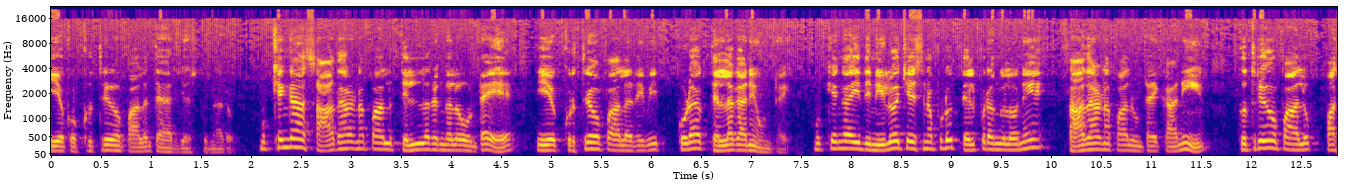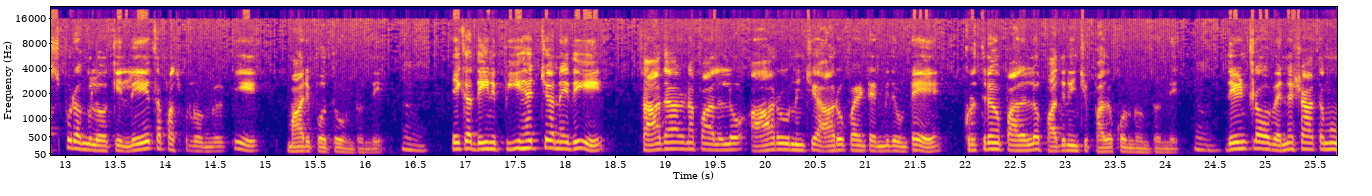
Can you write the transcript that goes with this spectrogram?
ఈ యొక్క కృత్రిమ పాలను తయారు చేస్తున్నారు. ముఖ్యంగా సాధారణ పాలు తెల్ల రంగులో ఉంటాయి. ఈ యొక్క కృత్రిమ పాలు అనేవి కూడా తెల్లగానే ఉంటాయి. ముఖ్యంగా ఇది నిల్వ చేసినప్పుడు తెలుపు రంగులోనే సాధారణ పాలు ఉంటాయి. కానీ కృత్రిమ పాలు పసుపు రంగులోకి లేత పసుపు రంగులోకి మారిపోతూ ఉంటుంది. ఇక దీని pH అనేది సాధారణ పాలలో ఆరు నుంచి ఆరు పాయింట్ ఎనిమిది ఉంటే కృత్రిమ పాలలో పది నుంచి పదకొండు ఉంటుంది. దీంట్లో వెన్న శాతము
